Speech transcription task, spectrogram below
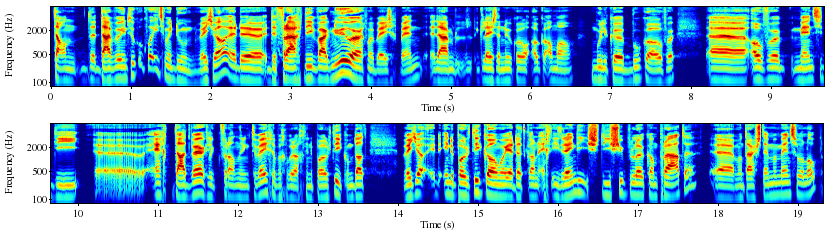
dan, daar wil je natuurlijk ook wel iets mee doen, weet je wel? De, de vraag die, waar ik nu heel erg mee bezig ben, en daarom, ik lees daar nu ook, al- ook allemaal moeilijke boeken over, eh, over mensen die eh, echt daadwerkelijk verandering teweeg hebben gebracht in de politiek. Omdat, weet je wel, in de politiek komen, ja, dat kan echt iedereen die, die superleuk kan praten, eh, want daar stemmen mensen wel op.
